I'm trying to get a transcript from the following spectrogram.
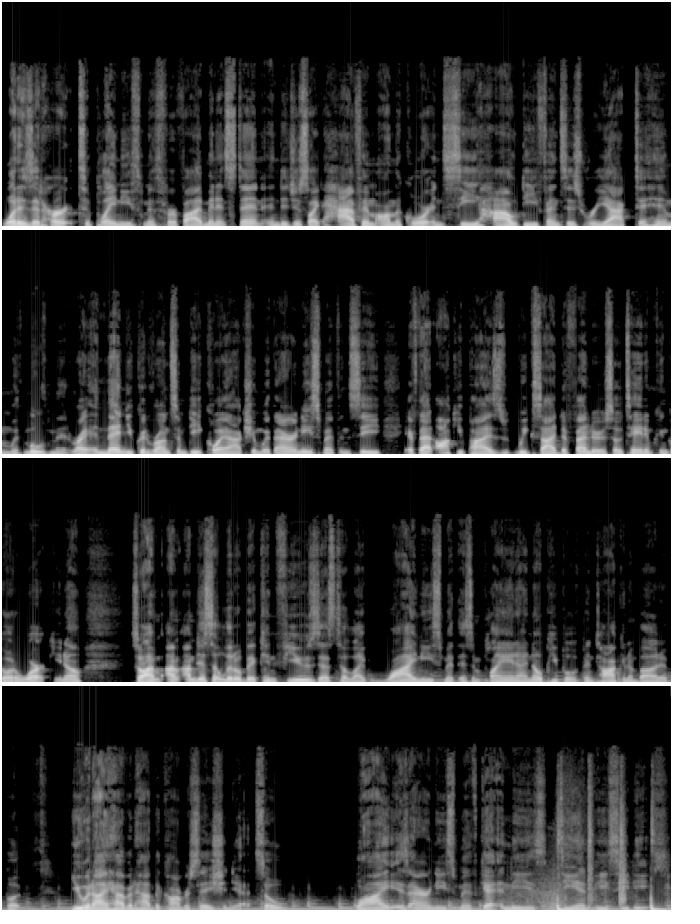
what does it hurt to play Nesmith for five minute stint and to just like have him on the court and see how defenses react to him with movement, right? And then you could run some decoy action with Aaron Nesmith and see if that occupies weak side defenders so Tatum can go to work, you know? So I'm I'm just a little bit confused as to like why Nesmith isn't playing. I know people have been talking about it, but you and I haven't had the conversation yet. So why is Aaron Nesmith getting these DNP CDs?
